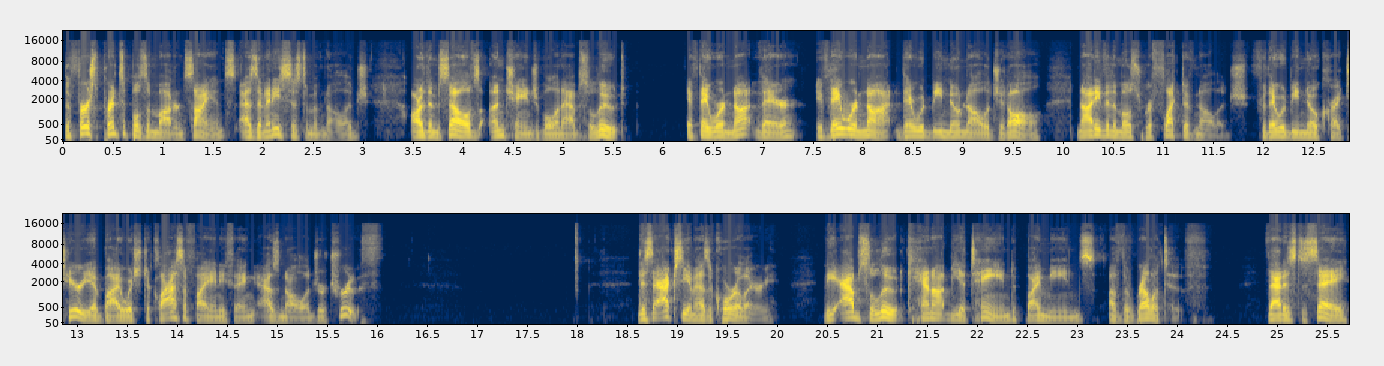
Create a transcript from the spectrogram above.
The first principles of modern science, as of any system of knowledge, are themselves unchangeable and absolute. If they were not there, if they were not, there would be no knowledge at all, not even the most reflective knowledge, for there would be no criteria by which to classify anything as knowledge or truth. This axiom has a corollary. The absolute cannot be attained by means of the relative. That is to say,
